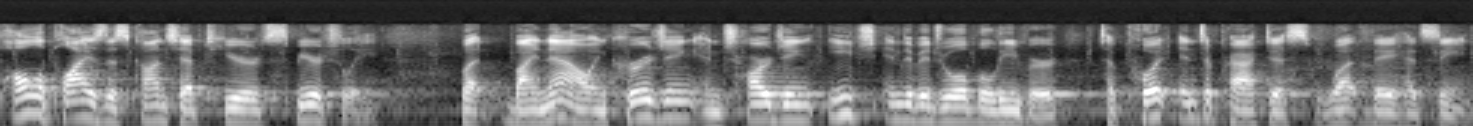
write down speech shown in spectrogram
Paul applies this concept here spiritually, but by now encouraging and charging each individual believer to put into practice what they had seen.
